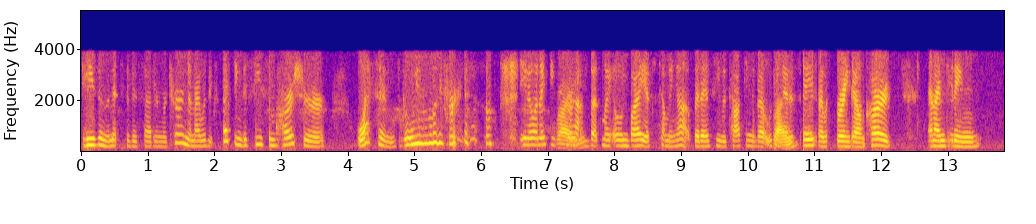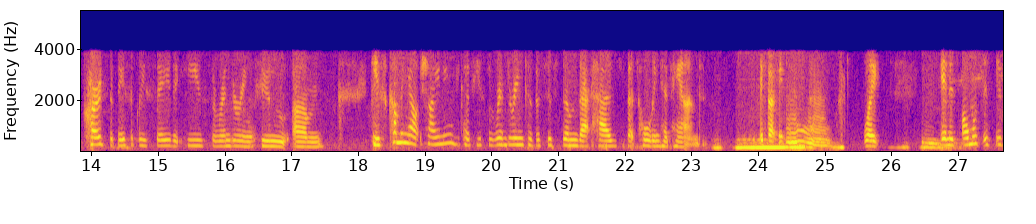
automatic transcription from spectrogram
he's in the midst of his Saturn return, and I was expecting to see some harsher lessons going on for him. you know, and I think Right. perhaps that's my own bias coming up. But as he was talking about looking Right. at his face, I was throwing down cards, and I'm getting cards that basically say that he's surrendering to. um he's coming out shining because he's surrendering to the system that has that's holding his hand. If that makes sense. Mm. Like Mm. and it's almost as if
